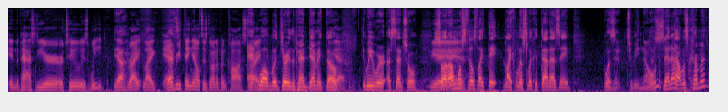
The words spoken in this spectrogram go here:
in the past year or two is weed. Yeah. Right. Like everything else has gone up in cost. And- right. Well, but during the pandemic, though, Yeah. We were essential. Yeah, so it yeah, almost yeah. feels like they like. Let's look at that as a. Was it to be known that that was coming?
